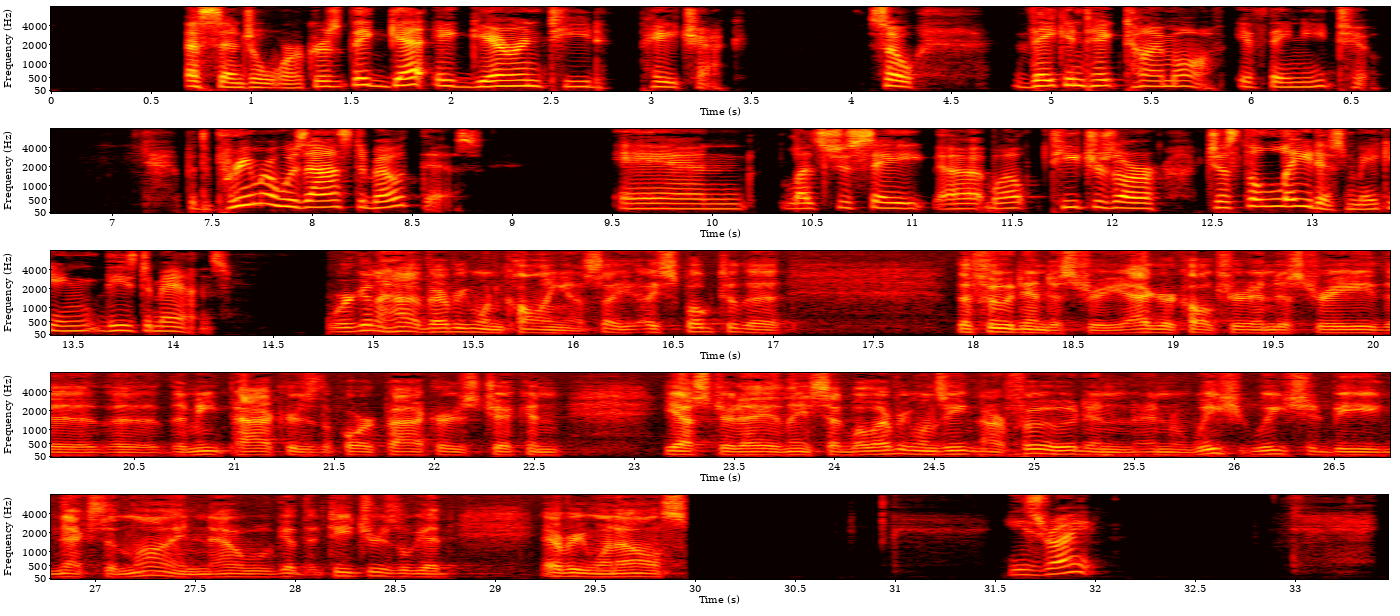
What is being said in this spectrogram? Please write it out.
essential workers, they get a guaranteed paycheck. So they can take time off if they need to. But the premier was asked about this. And let's just say, uh, well, teachers are just the latest making these demands. We're going to have everyone calling us. I, I spoke to the the food industry, agriculture industry, the, the, the meat packers, the pork packers, chicken yesterday, and they said, well, everyone's eating our food, and, and we, sh- we should be next in line. Now we'll get the teachers, we'll get everyone else. He's right.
